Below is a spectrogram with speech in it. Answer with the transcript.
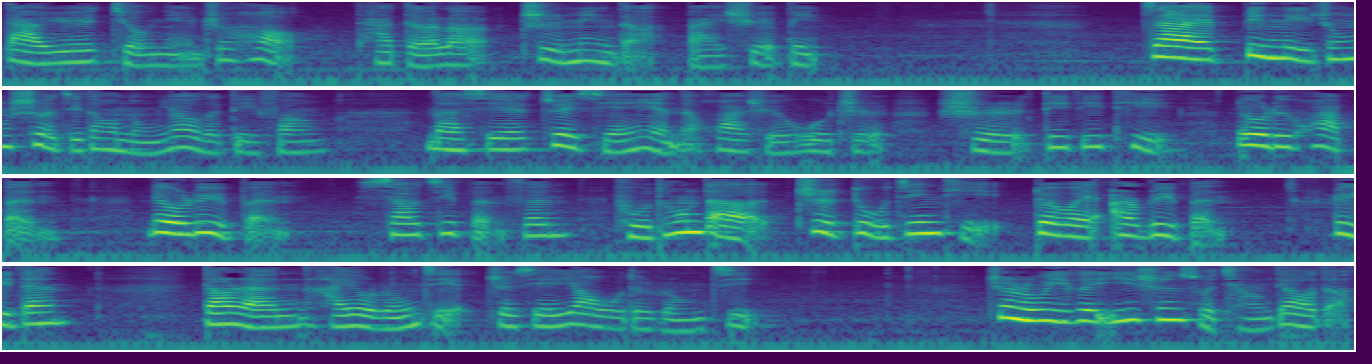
大约九年之后，他得了致命的白血病。在病例中涉及到农药的地方。那些最显眼的化学物质是 DDT、六氯化苯、六氯苯、硝基苯酚、普通的制镀晶体对位二氯苯、氯丹，当然还有溶解这些药物的溶剂。正如一个医生所强调的，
